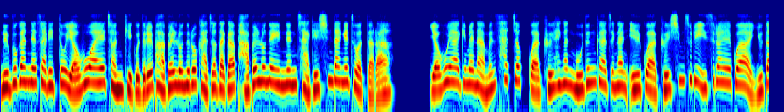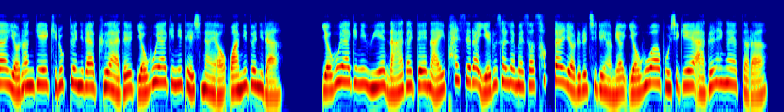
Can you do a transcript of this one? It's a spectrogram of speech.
느부갓네살이 또 여호와의 전 기구들을 바벨론으로 가져다가 바벨론에 있는 자기 신당에 두었더라. 여호야김의 남은 사적과 그 행한 모든 가증한 일과 그 심술이 이스라엘과 유다 열왕기에 기록되니라 그 아들 여호야긴이 대신하여 왕이 되니라. 여호야긴이 위에 나아갈 때의 나이 8세라 예루살렘에서 석 달 열흘을 치리하며 여호와 보시기에 악을 행하였더라.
